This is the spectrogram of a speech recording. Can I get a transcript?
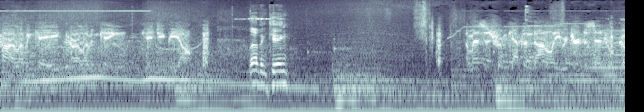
Car 11K, Car 11 King, KGPL. 11 King. A message from Captain Donnelly. Return to Central. Go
